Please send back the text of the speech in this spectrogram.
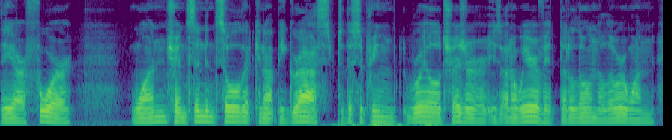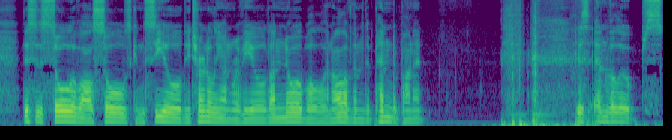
they are four. One, transcendent soul that cannot be grasped. The supreme royal treasurer is unaware of it, let alone the lower one. This is soul of all souls, concealed, eternally unrevealed, unknowable, and all of them depend upon it. This envelopes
